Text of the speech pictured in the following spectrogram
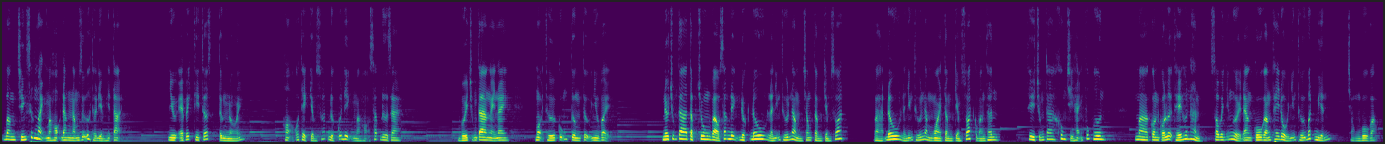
bằng chính sức mạnh mà họ đang nắm giữ ở thời điểm hiện tại. Như Epictetus từng nói, họ có thể kiểm soát được quyết định mà họ sắp đưa ra. Với chúng ta ngày nay, mọi thứ cũng tương tự như vậy nếu chúng ta tập trung vào xác định được đâu là những thứ nằm trong tầm kiểm soát và đâu là những thứ nằm ngoài tầm kiểm soát của bản thân, thì chúng ta không chỉ hạnh phúc hơn, mà còn có lợi thế hơn hẳn so với những người đang cố gắng thay đổi những thứ bất biến trong vô vọng.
